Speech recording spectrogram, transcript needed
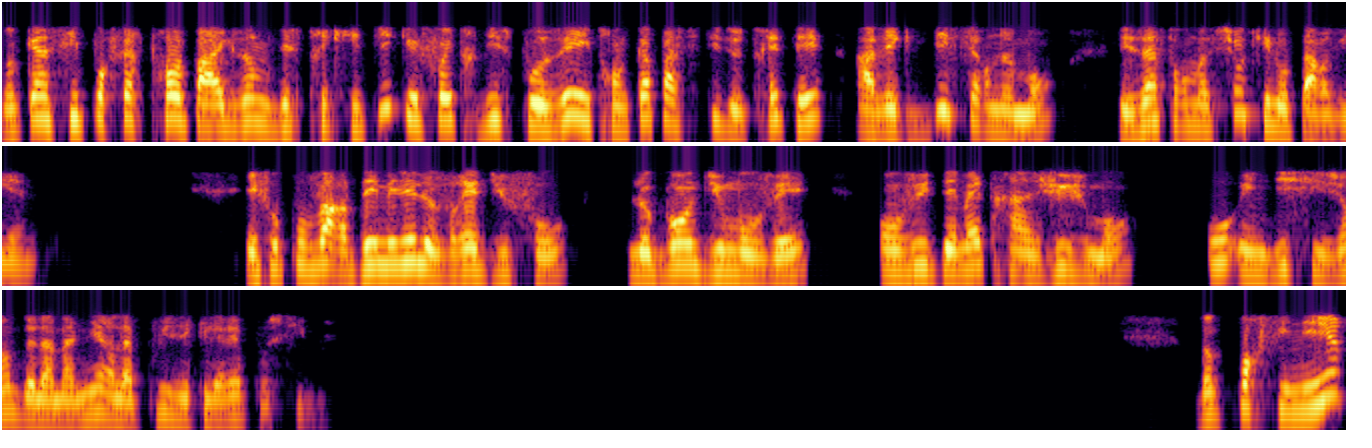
Donc ainsi, pour faire preuve, par exemple, d'esprit critique, il faut être disposé, être en capacité de traiter avec discernement les informations qui nous parviennent. Il faut pouvoir démêler le vrai du faux, le bon du mauvais, en vue d'émettre un jugement ou une décision de la manière la plus éclairée possible. Donc pour finir,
